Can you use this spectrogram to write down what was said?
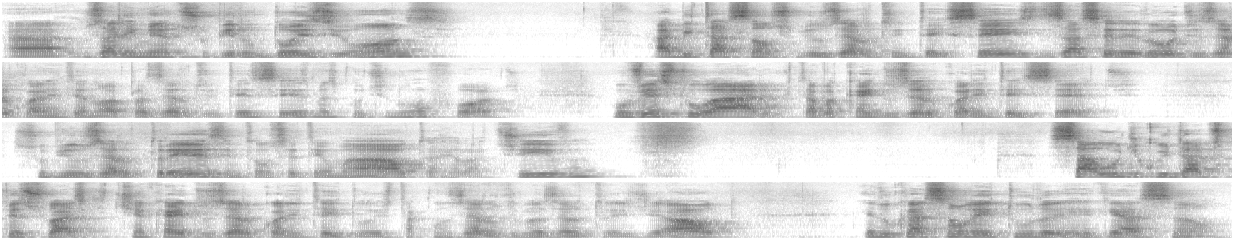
Ah, os alimentos subiram 2,11, a habitação subiu 0,36, desacelerou de 0,49 para 0,36, mas continua forte. O vestuário, que estava caindo 0,47, subiu 0,13, então você tem uma alta relativa. Saúde e cuidados pessoais, que tinha caído 0,42, está com 0,03 de alta. Educação, leitura e recreação,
